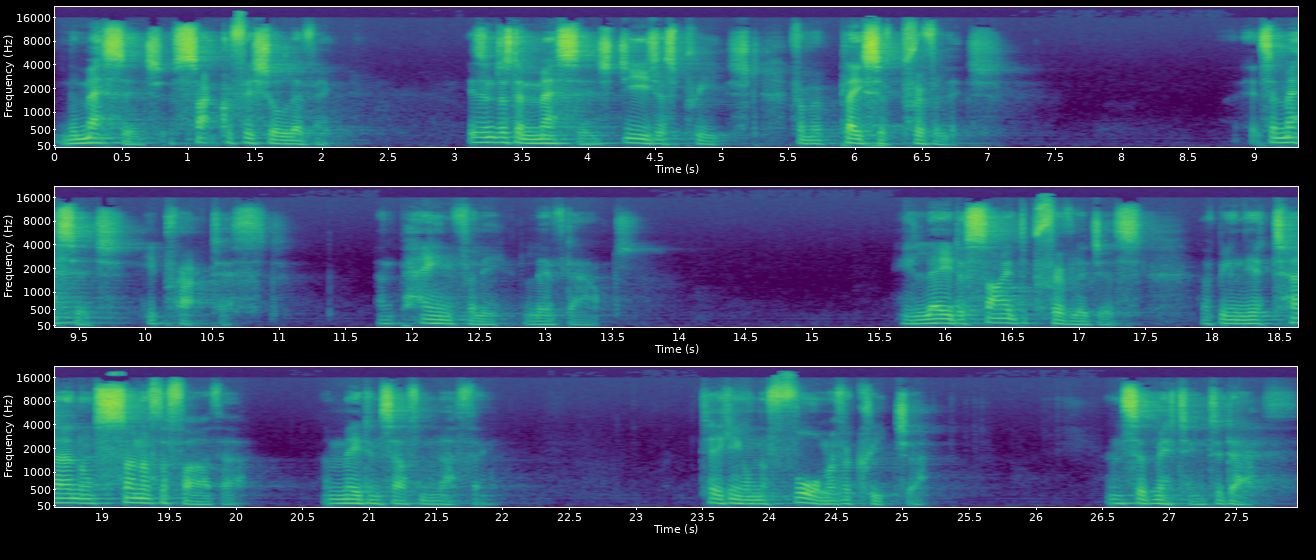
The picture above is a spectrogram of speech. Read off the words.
The message of sacrificial living isn't just a message Jesus preached from a place of privilege. It's a message he practiced and painfully lived out. He laid aside the privileges of being the eternal Son of the Father and made himself nothing, taking on the form of a creature and submitting to death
